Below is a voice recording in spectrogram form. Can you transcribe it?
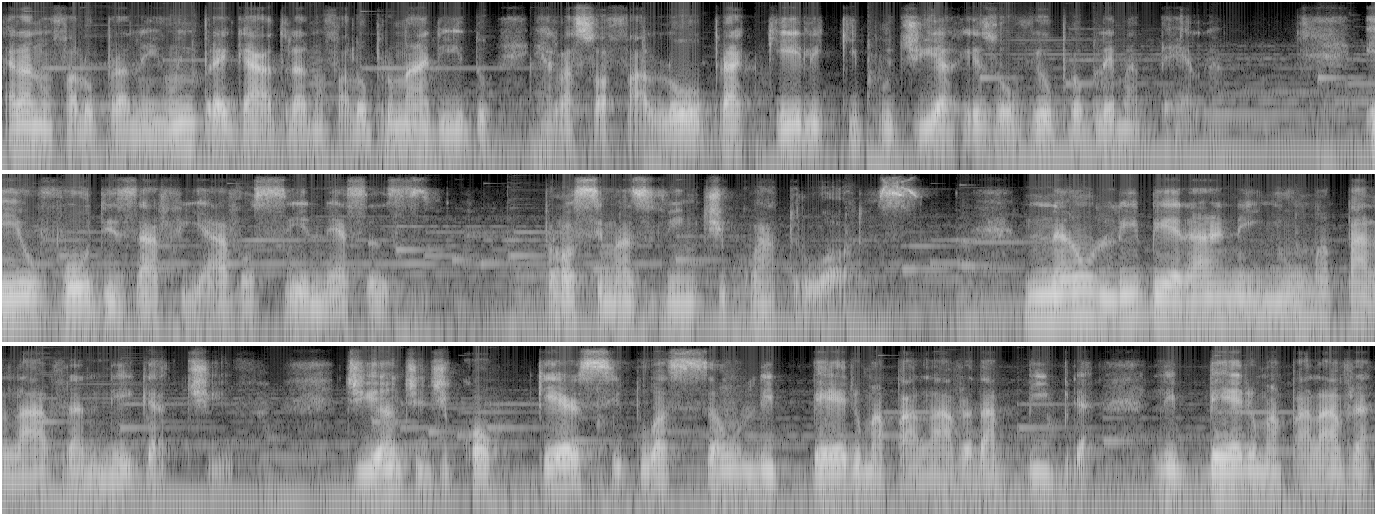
Ela não falou para nenhum empregado, ela não falou para o marido, ela só falou para aquele que podia resolver o problema dela. Eu vou desafiar você nessas próximas 24 horas. Não liberar nenhuma palavra negativa. Diante de qualquer situação, libere uma palavra da Bíblia, libere uma palavra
